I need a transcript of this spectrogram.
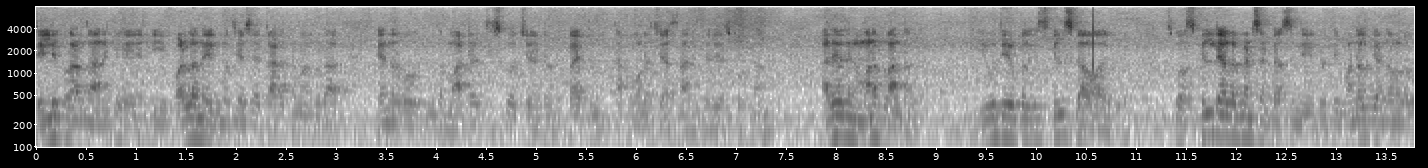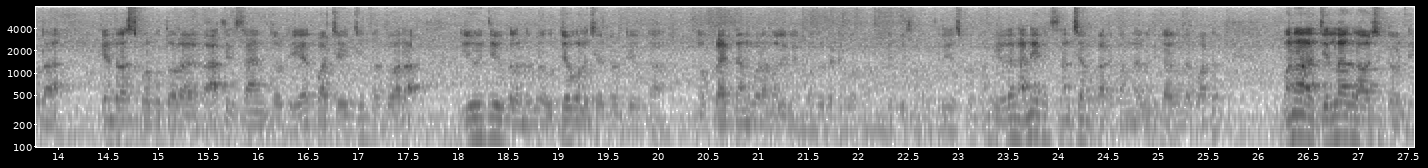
ఢిల్లీ ప్రాంతానికి ఈ పళ్ళను ఎగుమతి చేసే కార్యక్రమాన్ని కూడా కేంద్ర ప్రభుత్వంతో మాట్లాడి తీసుకొచ్చేటువంటి ప్రయత్నం తప్పకుండా చేస్తానని తెలియజేసుకుంటున్నాను. అదేవిధంగా మన ప్రాంతాల్లో యువతి యువకులకి స్కిల్స్ కావాలి ఇప్పుడు. సో స్కిల్ డెవలప్మెంట్ సెంటర్స్ని ప్రతి మండల కేంద్రంలో కూడా కేంద్ర రాష్ట్ర ప్రభుత్వాల ఆర్థిక సాయంతో ఏర్పాటు చేయించి తద్వారా యువతి యువకులందరూ కూడా ఉద్యోగాలు వచ్చేటువంటి ఒక ప్రయత్నాన్ని కూడా మళ్ళీ మేము మొదలు పెట్టబోతామని చెప్పి ఈ ఈ విధంగా అనేక సంక్షేమ కార్యక్రమాలు అభివృద్ధి కార్యక్రమంతో పాటు మన జిల్లాకు రావాల్సినటువంటి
